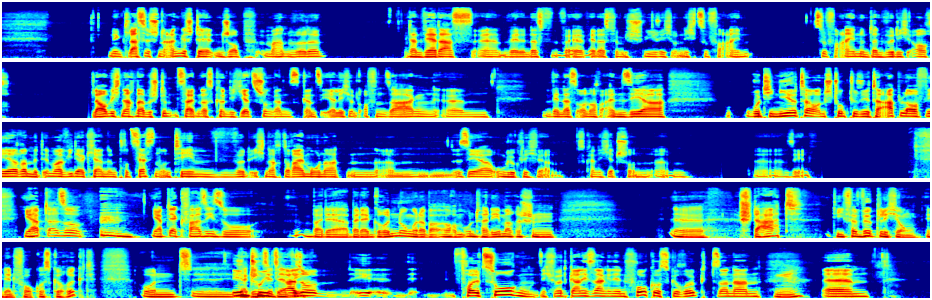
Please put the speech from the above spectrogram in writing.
einen klassischen Angestelltenjob machen würde, dann wäre das, äh, wäre das, wäre wär das für mich schwierig und nicht zu vereinen, zu vereinen. Und dann würde ich auch, glaube ich, nach einer bestimmten Zeit, und das könnte ich jetzt schon ganz, ganz ehrlich und offen sagen, ähm, wenn das auch noch ein sehr routinierter und strukturierter Ablauf wäre mit immer wiederkehrenden Prozessen und Themen, würde ich nach drei Monaten ähm, sehr unglücklich werden. Das kann ich jetzt schon ähm, äh, sehen. Ihr habt also, ihr habt ja quasi so bei der bei der Gründung oder bei eurem unternehmerischen äh, Start die Verwirklichung in den Fokus gerückt. Und äh, Intuit, also äh, vollzogen, ich würde gar nicht sagen in den Fokus gerückt, sondern mhm. ähm,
